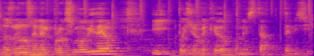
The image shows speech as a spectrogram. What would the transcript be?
Nos vemos en el próximo video y pues yo me quedo con esta delicia.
